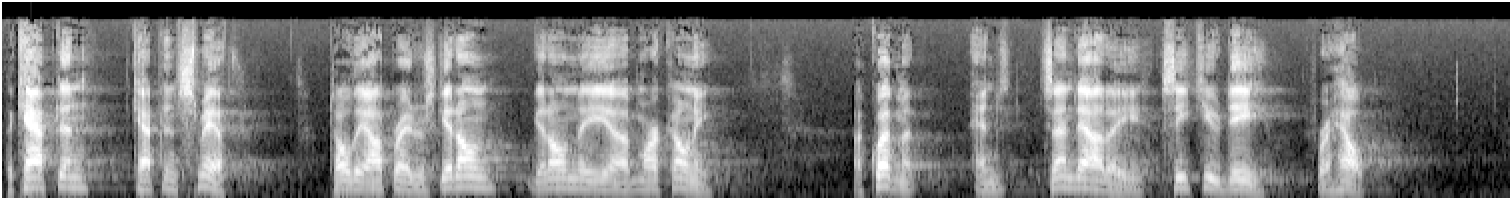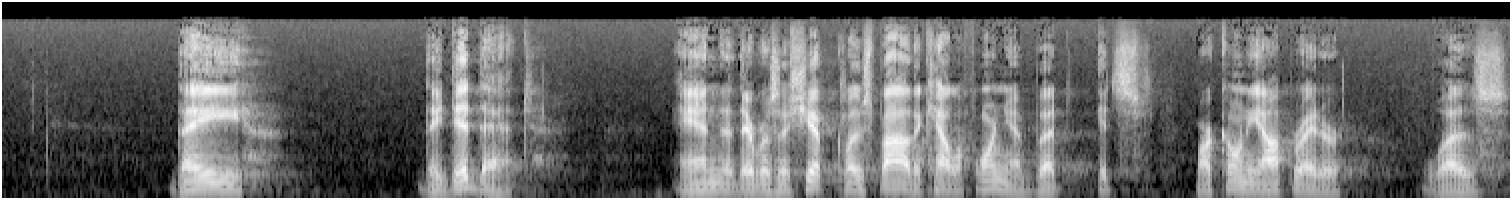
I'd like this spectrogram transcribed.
The captain, Captain Smith, told the operators, get on, get on the uh, Marconi equipment and send out a CQD for help. They, they did that. And there was a ship close by, the California, but its Marconi operator was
